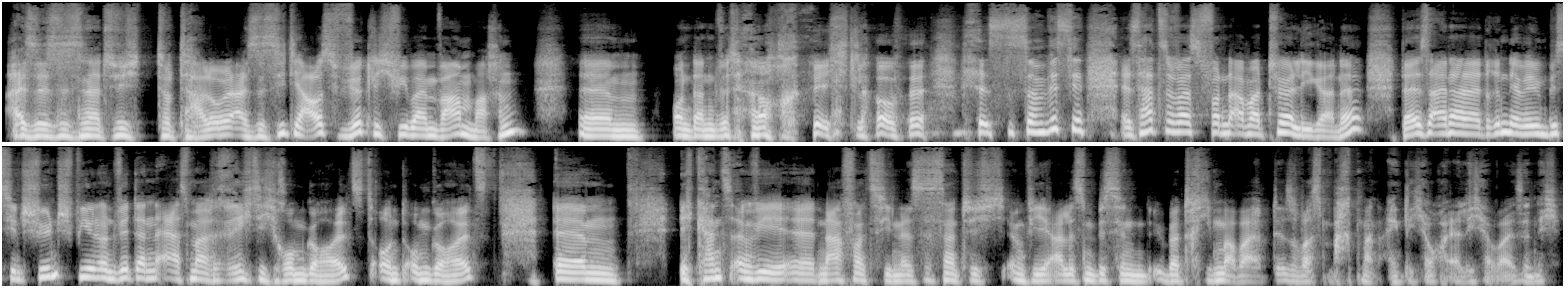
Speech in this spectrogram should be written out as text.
Also es ist natürlich total, also es sieht ja aus wirklich wie beim Warmmachen. Ähm, und dann wird auch, ich glaube, es ist so ein bisschen, es hat sowas von Amateurliga, ne? Da ist einer da drin, der will ein bisschen schön spielen und wird dann erstmal richtig rumgeholzt und umgeholzt. Ähm, ich kann es irgendwie äh, nachvollziehen. Es ist natürlich irgendwie alles ein bisschen übertrieben, aber sowas macht man eigentlich auch ehrlicherweise nicht.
